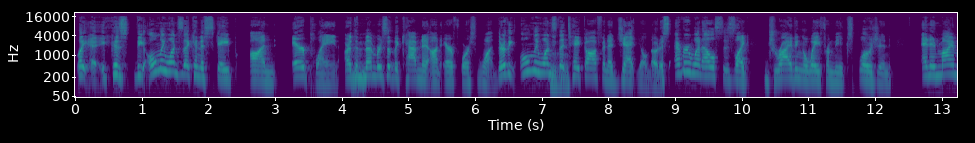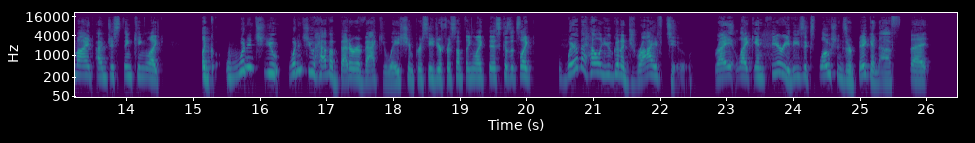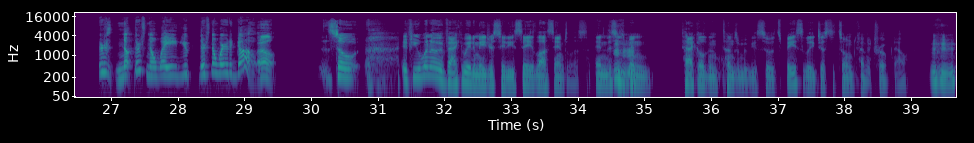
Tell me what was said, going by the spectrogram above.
like because the only ones that can escape on airplane are the members of the cabinet on Air Force One. They're the only ones that Mhm. take off in a jet, you'll notice. Everyone else is like driving away from the explosion. And in my mind, I'm just thinking like, like, wouldn't you wouldn't you have a better evacuation procedure for something like this? Because it's like, where the hell are you gonna drive to? Right? Like in theory, these explosions are big enough that there's no there's no way you there's nowhere to go. Well, so if you want to evacuate a major city, say Los Angeles, and this has Mhm. been tackled in tons of movies, so it's basically just its own kind of trope now. mm-hmm.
